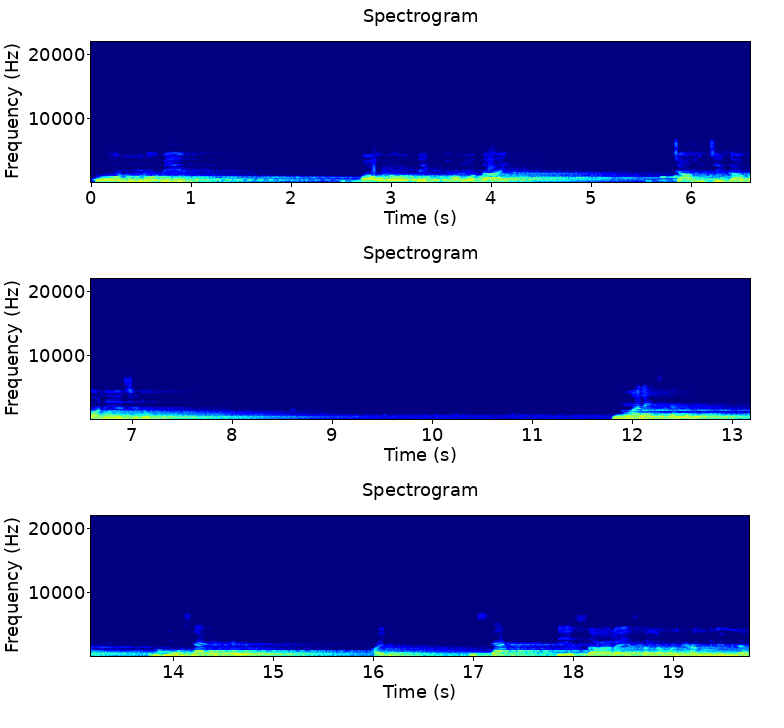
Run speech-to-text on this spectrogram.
কোন নবীর অলৌকিক ক্ষমতায় চামচিকা বানিয়েছিল? নূহ আলাইসাল্লাম মুসা আলাইসাল্লাম হয়নি? ঈসা? ঈসা আলাইসাল্লাম আলহামদুলিল্লাহ।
